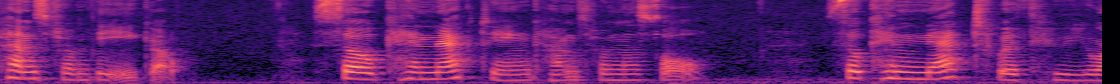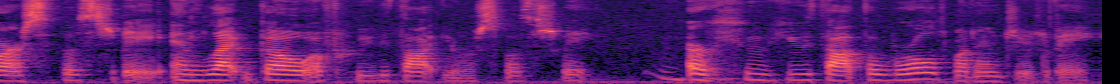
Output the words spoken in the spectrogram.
comes from the ego. So connecting comes from the soul. So connect with who you are supposed to be and let go of who you thought you were supposed to be mm-hmm. or who you thought the world wanted you to be.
